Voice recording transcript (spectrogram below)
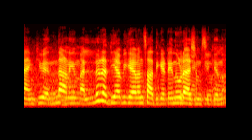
താങ്ക് യു എന്താണെങ്കിലും നല്ലൊരു അധ്യാപികയാവാൻ സാധിക്കട്ടെ എന്നുകൂടെ ആശംസിക്കുന്നു.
